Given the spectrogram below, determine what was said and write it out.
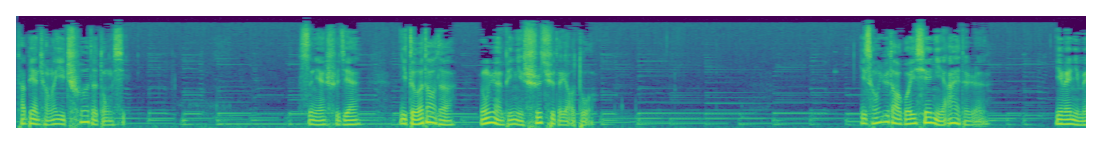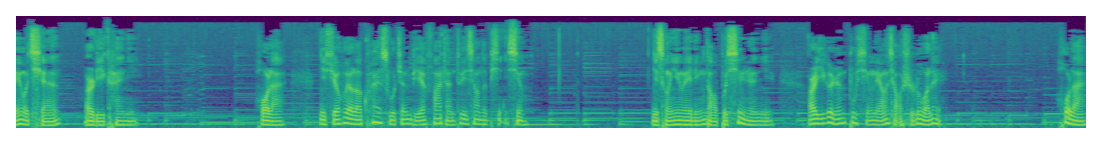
它变成了一车的东西。四年时间，你得到的永远比你失去的要多。你曾遇到过一些你爱的人，因为你没有钱而离开你。后来，你学会了快速甄别发展对象的品性。你曾因为领导不信任你。而一个人步行两小时落泪。后来，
